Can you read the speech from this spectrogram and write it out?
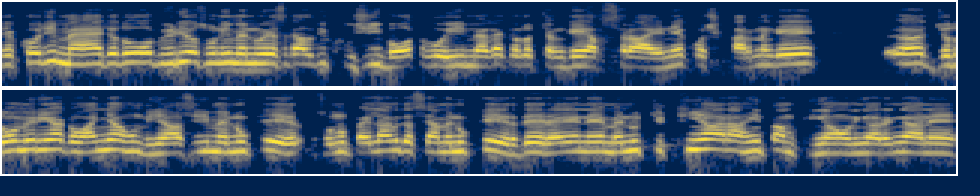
ਦੇਖੋ ਜੀ ਮੈਂ ਜਦੋਂ ਉਹ ਵੀਡੀਓ ਸੁਣੀ ਮੈਨੂੰ ਇਸ ਗੱਲ ਦੀ ਖੁਸ਼ੀ ਬਹੁਤ ਹੋਈ। ਮੈਂ ਕਿਹਾ ਚਲੋ ਚੰਗੇ ਅਫਸਰ ਆਏ ਨੇ ਕੁਝ ਕਰਨਗੇ। ਜਦੋਂ ਮੇਰੀਆਂ ਗਵਾਹੀਆਂ ਹੁੰਦੀਆਂ ਸੀ ਮੈਨੂੰ ਘੇਰ ਤੁਹਾਨੂੰ ਪਹਿਲਾਂ ਵੀ ਦੱਸਿਆ ਮੈਨੂੰ ਘੇਰਦੇ ਰਹੇ ਨੇ ਮੈਨੂੰ ਚਿੱਠੀਆਂ ਰਾਹੀਂ ਧਮਕੀਆਂ ਆਉਂਦੀਆਂ ਰਹੀਆਂ ਨੇ।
